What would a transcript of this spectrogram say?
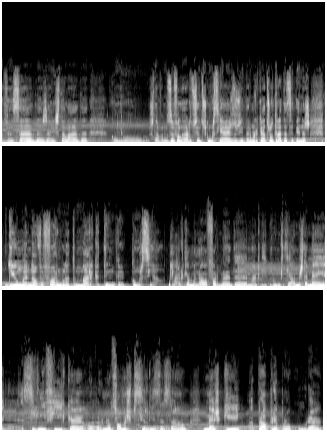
avançada, já instalada, como estávamos a falar, dos centros comerciais, dos hipermercados, ou trata-se apenas de uma nova fórmula de marketing comercial? Claro que é uma nova forma de marketing comercial, mas também significa eh, não só uma especialização, mas que a própria procura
